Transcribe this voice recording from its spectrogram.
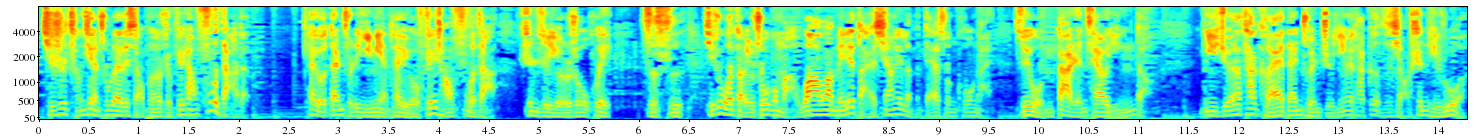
其实呈现出来的小朋友是非常复杂的。他有单纯的一面，他有非常复杂，甚至有的时候会自私。其实我早就说过嘛，娃娃没得大家想的那么单纯可爱，所以我们大人才要引导。你觉得他可爱单纯，只因为他个子小、身体弱。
